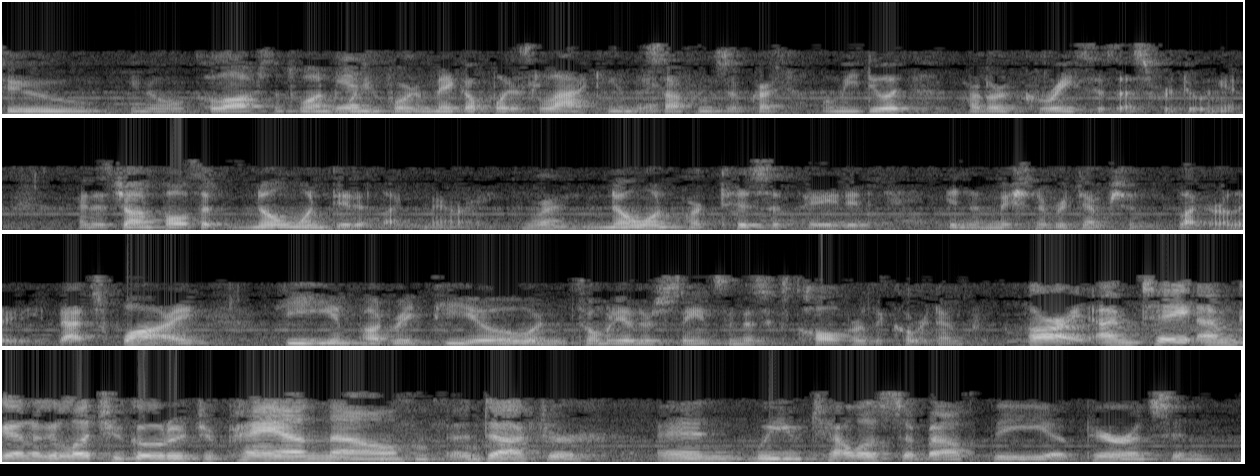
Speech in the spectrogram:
to, you know, Colossians 1.24 to make up what is lacking in the sufferings of Christ, when we do it, our Lord graces us for doing it. And as John Paul said, no one did it like Mary. Right. No one participated in the mission of redemption like Our Lady. That's why he and Padre Pio and so many other saints and mystics call her the co-redemptrix. All right, I'm ta- I'm going to let you go to Japan now, uh, Doctor, and will you tell us about the appearance in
